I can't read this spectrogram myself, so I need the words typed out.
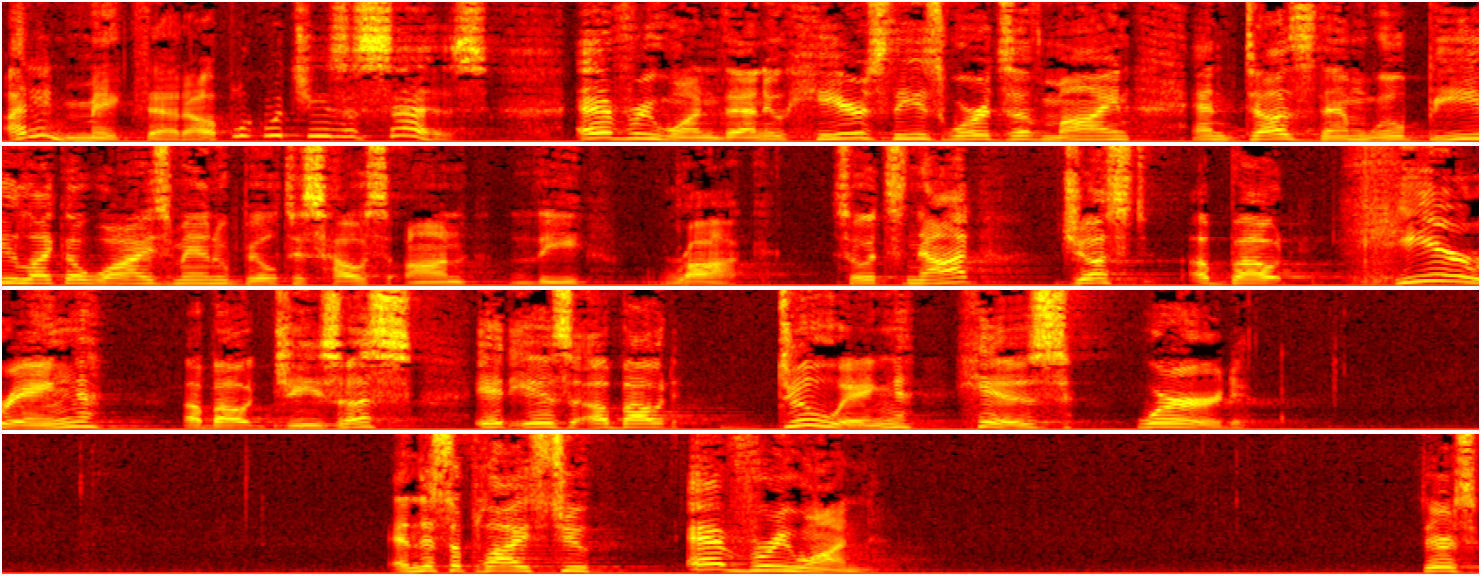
I didn't make that up. Look what Jesus says. Everyone then who hears these words of mine and does them will be like a wise man who built his house on the rock. So it's not just about hearing about Jesus, it is about doing his word. And this applies to everyone. There's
